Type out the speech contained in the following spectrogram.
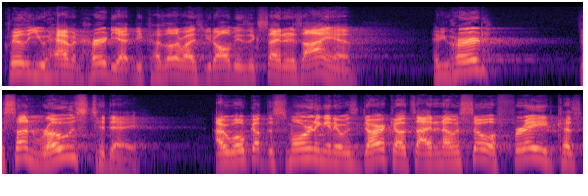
clearly you haven't heard yet because otherwise you'd all be as excited as I am. Have you heard? The sun rose today. I woke up this morning and it was dark outside, and I was so afraid because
